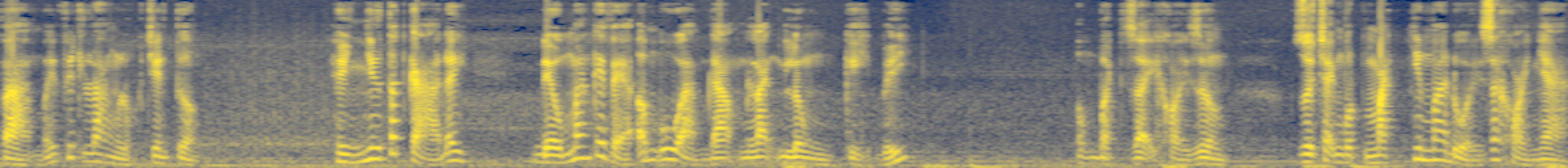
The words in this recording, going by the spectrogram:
và mấy vết loang lục trên tường. Hình như tất cả ở đây đều mang cái vẻ âm u ảm đạm lạnh lùng kỳ bí. Ông bật dậy khỏi giường, rồi chạy một mạch như ma đuổi ra khỏi nhà,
